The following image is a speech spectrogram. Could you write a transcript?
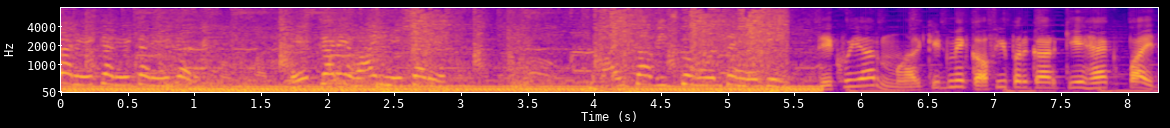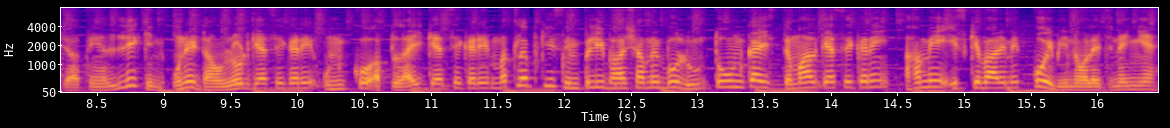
हैकर कर एक कर एक है, भाई एक है। भाई साहब इसको बोलते हैं हैकिंग देखो यार मार्केट में काफ़ी प्रकार के हैक पाए जाते हैं लेकिन उन्हें डाउनलोड कैसे करें उनको अप्लाई कैसे करें? मतलब कि सिंपली भाषा में बोलूँ तो उनका इस्तेमाल कैसे करें? हमें इसके बारे में कोई भी नॉलेज नहीं है।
